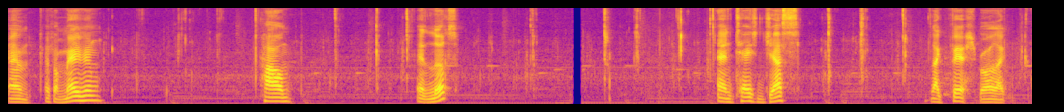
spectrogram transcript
And it's amazing how it looks and tastes just like fish, bro. Like,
